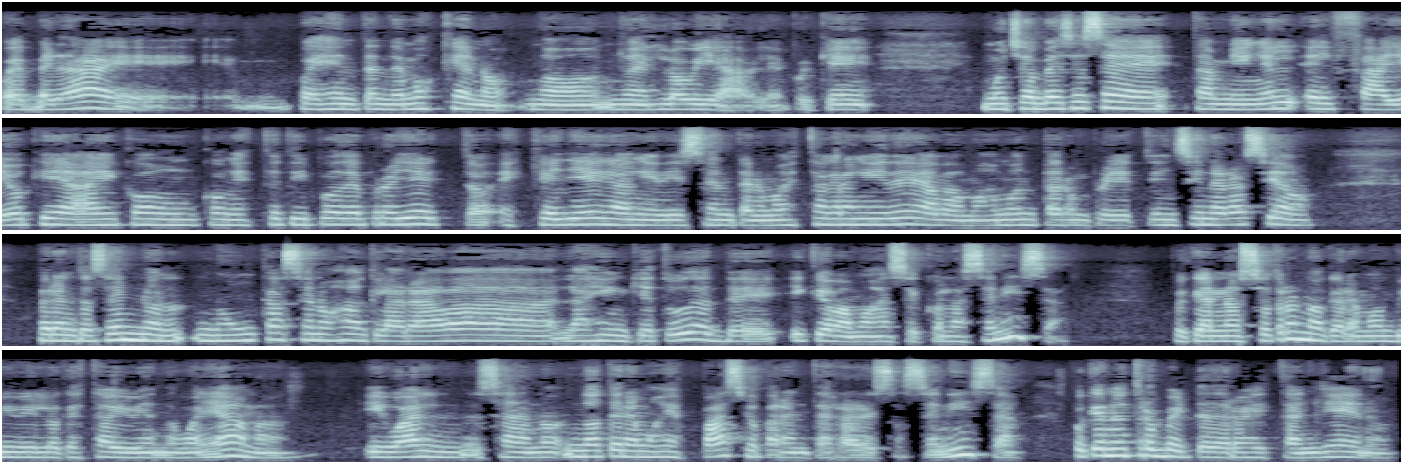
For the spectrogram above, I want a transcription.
pues ¿verdad? Eh, pues entendemos que no, no, no es lo viable, porque muchas veces también el, fallo que hay con, este tipo de proyectos es que llegan y dicen, tenemos esta gran idea, vamos a montar un proyecto de incineración, pero entonces nunca se nos aclaraba las inquietudes de ¿y qué vamos a hacer con la ceniza? Porque nosotros no queremos vivir lo que está viviendo Guayama. Igual, o sea, no, tenemos espacio para enterrar esa ceniza porque nuestros vertederos están llenos.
